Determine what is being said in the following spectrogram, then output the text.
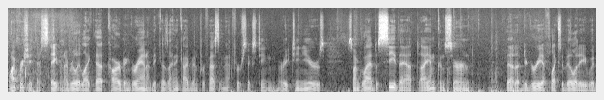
Well, I appreciate that statement. I really like that carved in granite because I think I've been professing that for 16 or 18 years. So I'm glad to see that. I am concerned that a degree of flexibility would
